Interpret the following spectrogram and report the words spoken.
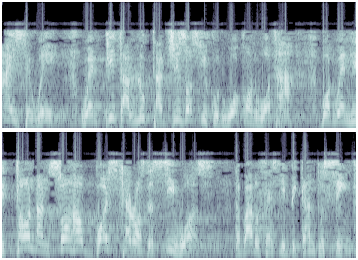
eyes away. When Peter looked at Jesus, he could walk on water. But when he turned and saw how boisterous the sea was, the Bible says he began to sink.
